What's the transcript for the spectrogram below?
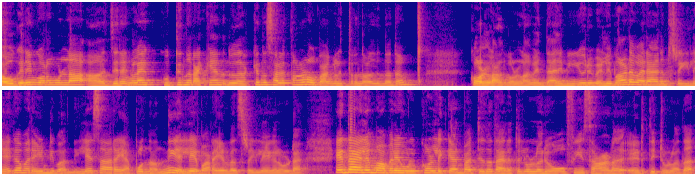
സൗകര്യം കുറവുള്ള ജനങ്ങളെ കുത്തി നിറയ്ക്കാൻ നിറയ്ക്കുന്ന സ്ഥലത്താണോ താങ്കൾ ഇത്ര നാൾ നിന്നത്? കൊള്ളാം കൊള്ളാം. എന്തായാലും ഈ ഒരു വെളിപാട് വരാനും ശ്രീലേഖ വരേണ്ടി വന്നില്ലേ സാറേ? അപ്പോൾ നന്ദിയല്ലേ പറയേണ്ടത് ശ്രീലേഖയോട് എന്തായാലും അവരെ ഉൾക്കൊള്ളിക്കാൻ പറ്റുന്ന തരത്തിലുള്ള ഒരു ഓഫീസാണ് എടുത്തിട്ടുള്ളത്.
